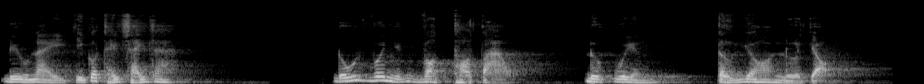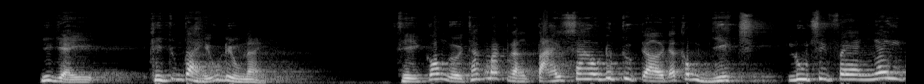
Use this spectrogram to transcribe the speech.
Điều này chỉ có thể xảy ra đối với những vật thọ tạo được quyền tự do lựa chọn. Như vậy, khi chúng ta hiểu điều này thì có người thắc mắc rằng tại sao đức chúa trời đã không diệt lucifer ngay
